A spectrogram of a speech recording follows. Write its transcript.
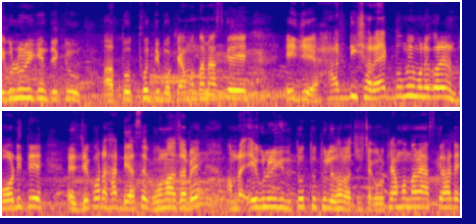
এগুলোরই কিন্তু একটু তথ্য দিব। কেমন দামে আজকে এই যে হাড্ডি সারা, একদমই মনে করেন বডিতে যে কটা হাড্ডি আছে গোনা যাবে। আমরা এগুলোরই কিন্তু তথ্য তুলে ধরার চেষ্টা করব। কেমন দামে আজকের হাটে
